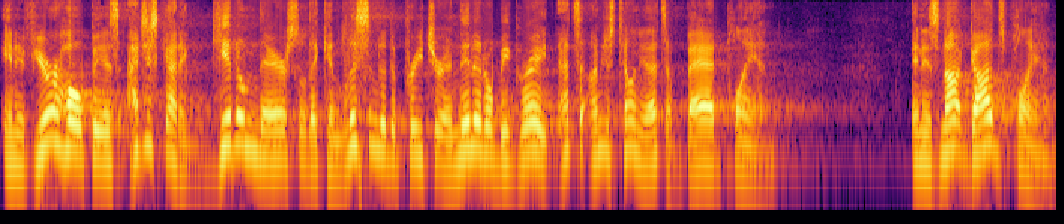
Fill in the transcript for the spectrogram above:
And if your hope is, I just got to get them there so they can listen to the preacher and then it'll be great, that's, I'm just telling you, that's a bad plan. And it's not God's plan.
